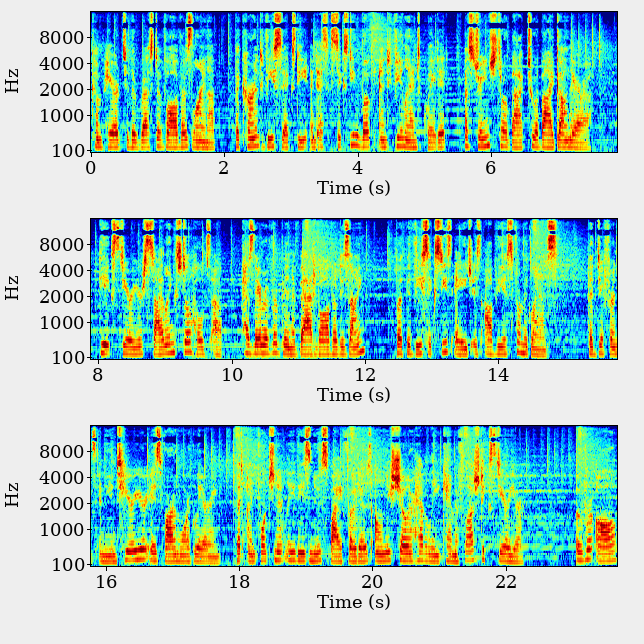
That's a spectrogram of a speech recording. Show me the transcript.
Compared to the rest of Volvo's lineup, the current V60 and S60 look and feel antiquated, a strange throwback to a bygone era. The exterior styling still holds up, has there ever been a bad Volvo design? But the V60's age is obvious from a glance. The difference in the interior is far more glaring, but unfortunately these new spy photos only show a heavily camouflaged exterior. Overall,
